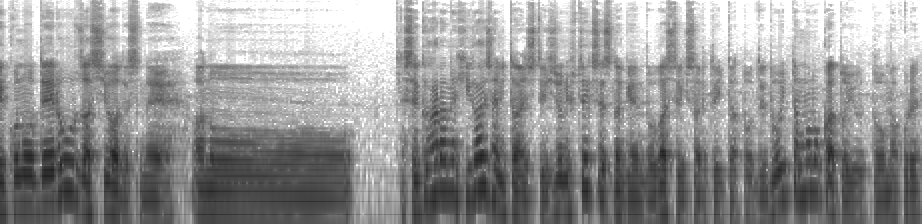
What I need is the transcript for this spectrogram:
えー、このデローザ氏はですね、あのーセクハラの被害者に対して非常に不適切な言動が指摘されていたと。でどういったものかというと、まあ、これ、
